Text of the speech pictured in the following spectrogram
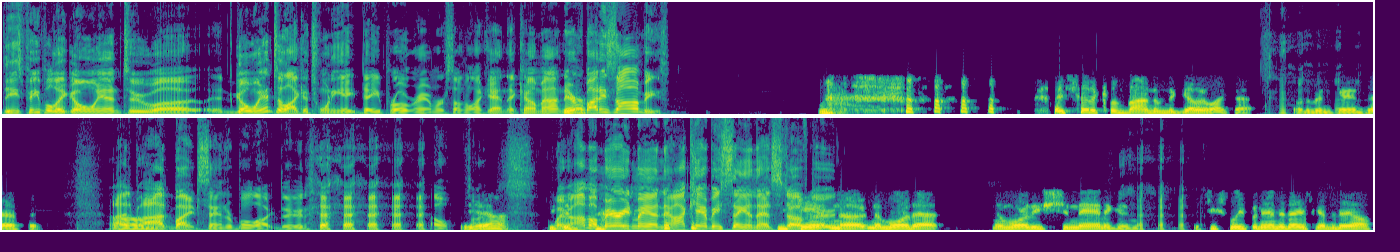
these people they go into uh, go into like a 28 day program or something like that, and they come out and Yeah. everybody's zombies. they should have combined them together like that. That would have been fantastic. I'd, Um, I'd bite Sandra Bullock, dude. oh, sorry. Yeah. Wait I'm a married man now. I can't be saying that stuff, dude. no, no more of that. No more of these shenanigans. is she sleeping in today? She got the day off?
